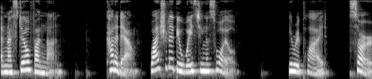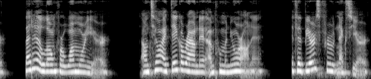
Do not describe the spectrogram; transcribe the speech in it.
and I still find none. Cut it down. Why should it be wasting the soil? He replied, Sir, let it alone for one more year, until I dig around it and put manure on it. If it bears fruit next year,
